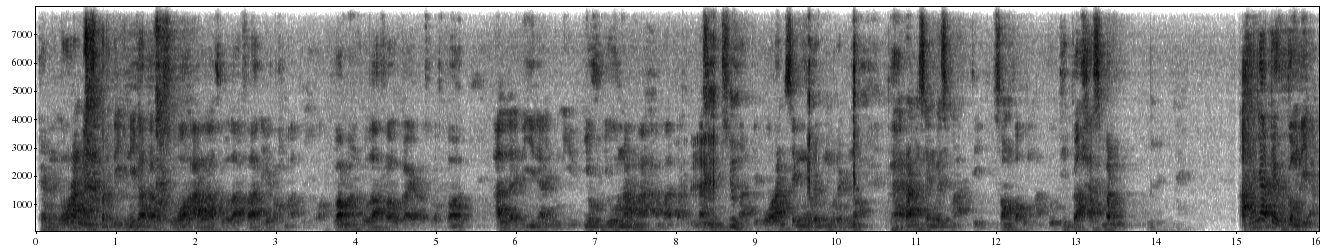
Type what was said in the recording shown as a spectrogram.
Dan orang yang seperti ini kata Rasulullah ala khulafa rahmatullah. Wa man khulafa kaya Rasulullah alladzina yuhyuna ma amatahuna min. Orang sing ngurip-nguripno barang sing wis mati sangka umatku dibahas men Akhirnya ada hukum lian.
